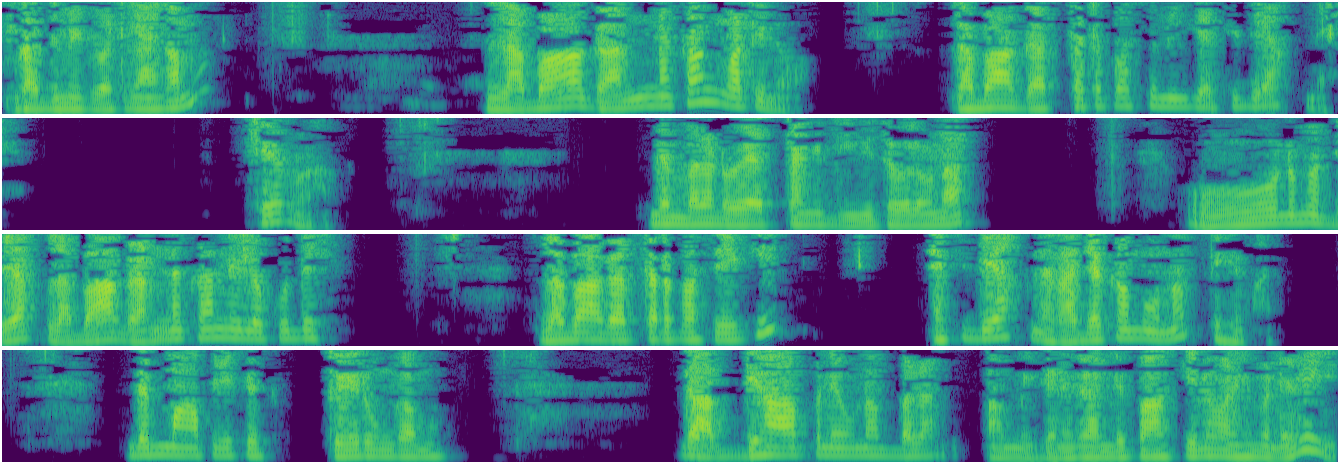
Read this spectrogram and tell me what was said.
මොකද්ද මේක වටිනාකම? ලබා ගන්නකම් වටිනවා. ලබා ගත්තට පස්සේ මේක ඇති දෙයක් නෑ. තේරුණා? දැන් බලන්න ඔය ඇත්තන්ගේ ජීවිතවල උනත් ඕනම දෙයක් ලබා ගන්න කන්නේ ලොකු දෙයක්. ලබා ගත්තට පස්සේ ඒකේ ඇති දෙයක් නෑ. රජකම උනත් එහෙමයි. දැන් මා අපි එක තේරුම් ගමු. දැන් අධ්‍යාපනය උනත් බලන්න. මම ඉගෙන ගන්න එපා කියනවා එහෙම නෙවෙයි.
